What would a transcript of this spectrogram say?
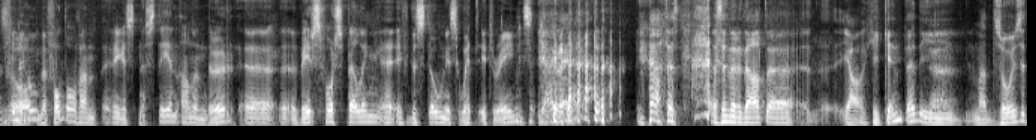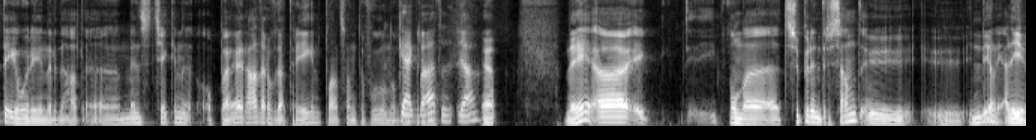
Zo, een foto van ergens een steen aan een deur, uh, weersvoorspelling, uh, if the stone is wet, it rains. Ja, ja. ja dat, is, dat, is, inderdaad uh, ja, gekend, hè, die, maar zo is het tegenwoordig inderdaad. mensen checken op buienradar of dat regent, in plaats van te voelen. Of Kijk buiten, ja. ja. Nee, ik ik vond uh, het super interessant, uw, uw indeling. Allee,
